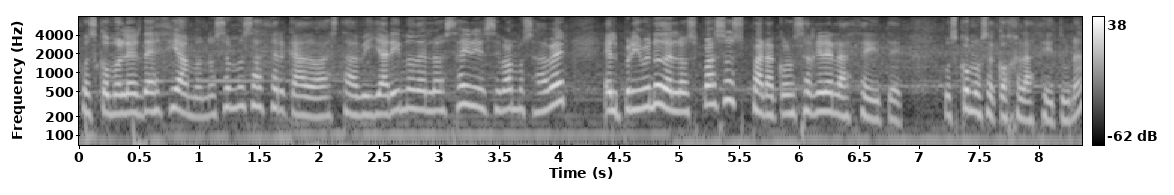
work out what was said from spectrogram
Pues como les decíamos, nos hemos acercado hasta Villarino de los Aires y vamos a ver el primero de los pasos para conseguir el aceite. Pues cómo se coge la aceituna.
